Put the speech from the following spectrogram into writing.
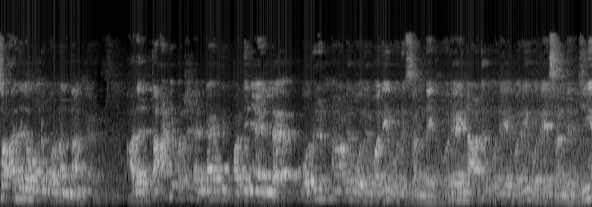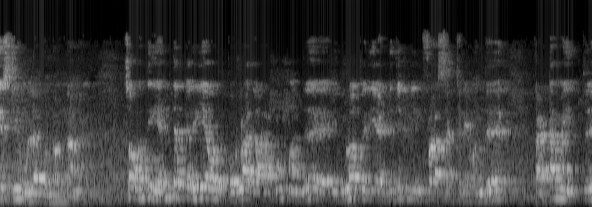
ஸோ அதில் ஒன்று கொண்டு வந்தாங்க. அதை தாண்டி பார்த்தா ரெண்டாயிரத்தி பதினேழுல ஒரு நாடு ஒரு வரி ஒரு சந்தை. ஒரே நாடு ஒரே வரி ஒரே சந்தை. ஜிஎஸ்டி உள்ள கொண்டு வந்தாங்க. ஸோ வந்து எந்த பெரிய ஒரு பொருளாதாரமும் வந்து இவ்வளோ பெரிய டிஜிட்டல் இன்ஃப்ராஸ்ட்ரக்சரை வந்து கட்டமைத்து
